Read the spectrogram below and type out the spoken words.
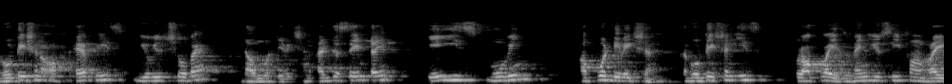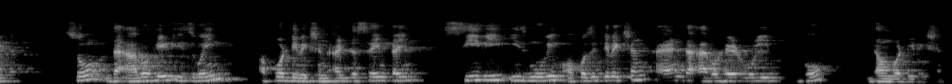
rotation of F is you will show by downward direction. At the same time, A is moving upward direction. The rotation is clockwise when you see from right. So the arrowhead is going upward direction. At the same time, CV is moving opposite direction and the arrowhead will go downward direction.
